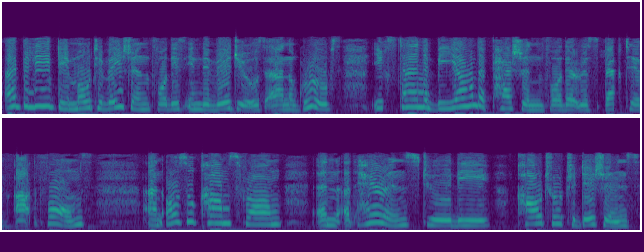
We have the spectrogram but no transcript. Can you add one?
I believe the motivation for these individuals and groups extend beyond the passion for their respective art forms and also comes from an adherence to the cultural traditions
